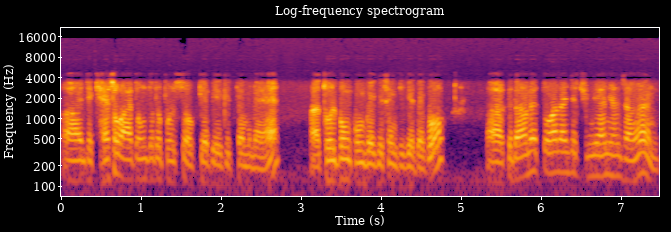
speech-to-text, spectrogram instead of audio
어, 이제 계속 아동들을 볼 수 없게 되기 때문에 아, 돌봄 공백이 생기게 되고 아, 그 다음에 또 하나 이제 중요한 현상은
